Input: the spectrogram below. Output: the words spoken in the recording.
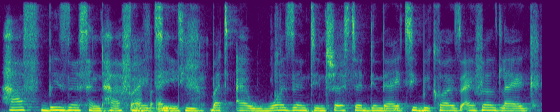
half business and half, Half IT, IT. But I wasn't interested in the IT because I felt like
